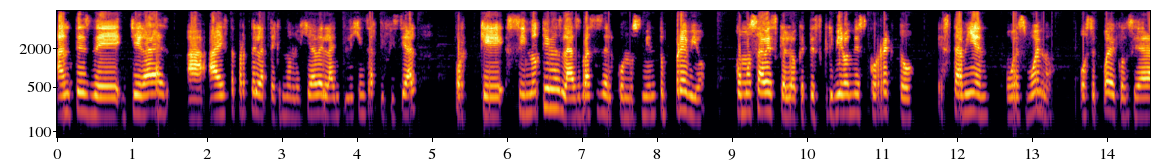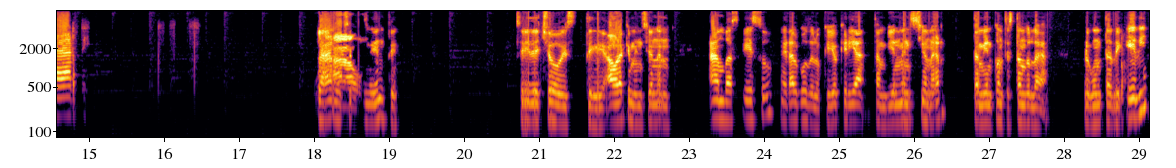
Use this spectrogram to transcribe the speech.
antes de llegar a, a, esta parte de la tecnología de la inteligencia artificial, porque si no tienes las bases del conocimiento previo, ¿cómo sabes que lo que te escribieron es correcto, está bien o es bueno o se puede considerar arte? Claro, exactamente. Sí, de hecho, este, ahora que mencionan ambas eso, era algo de lo que yo quería también mencionar, también contestando la pregunta de Eddie,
